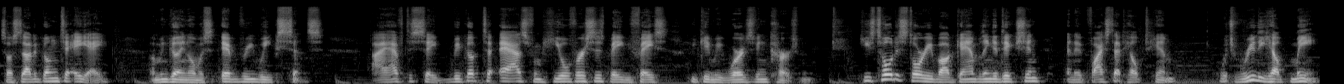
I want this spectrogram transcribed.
So I started going to AA. I've been going almost every week since. I have to say, big up to Az from Heel vs. Babyface, who gave me words of encouragement. He's told a story about gambling addiction and advice that helped him, which really helped me.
